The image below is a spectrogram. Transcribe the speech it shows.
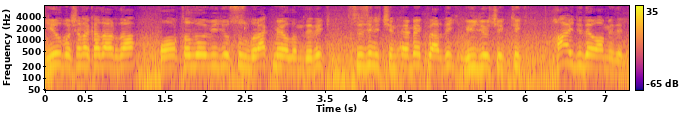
Yılbaşına kadar da ortalığı videosuz bırakmayalım dedik. Sizin için emek verdik, video çektik. Haydi devam edelim.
